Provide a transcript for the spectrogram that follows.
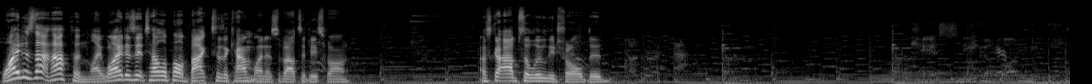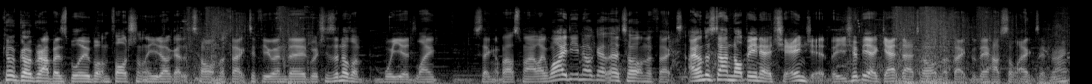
Why does that happen? Like, why does it teleport back to the camp when it's about to despawn? I just got absolutely trolled, dude. Could go grab his blue, but unfortunately you don't get the totem effect if you invade, which is another weird, like, thing about Smite. Like, why do you not get their totem effect? I understand not being able to change it, but you should be able to get their totem effect that they have selected, right?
